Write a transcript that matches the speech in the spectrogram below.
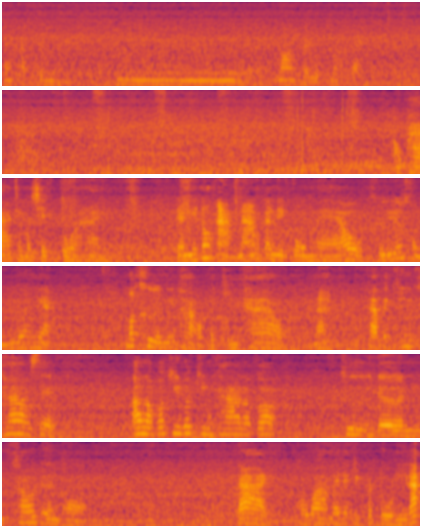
ลมพัดตึง อืมนอนไปลูกนอนไป เอาผ้าจะมาเช็ดตัวให้เดี๋ยวนี้ต้องอาบน้ำกันในกรงแล้ว คือเรื่องของเรื่องเนี่ย เมื่อคืนนี้พาออกไปกินข้าวนะพาไปกินข้าวเสร็จอะเราก็คิดว่ากินข้าวแล้วก็คือเดินเข้าเดินออก ได้ เพราะว่าไม่ได้ปิดประตูนี้ละ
